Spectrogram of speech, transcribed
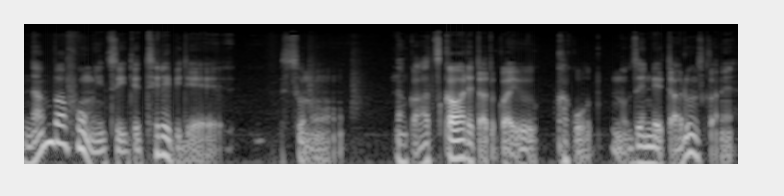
ナンバーフォームについてテレビでそのなんか扱われたとかいう過去の前例ってあるんですかね。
